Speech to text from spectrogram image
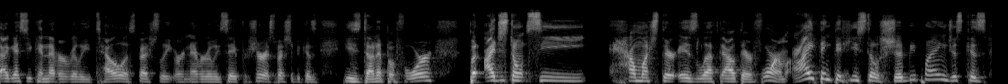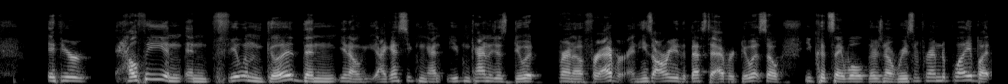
I guess you can never really tell, especially or never really say for sure, especially because he's done it before. But I just don't see how much there is left out there for him. I think that he still should be playing just because if you're healthy and, and feeling good, then you know I guess you can you can kind of just do it for enough forever. And he's already the best to ever do it. So you could say, well, there's no reason for him to play, but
